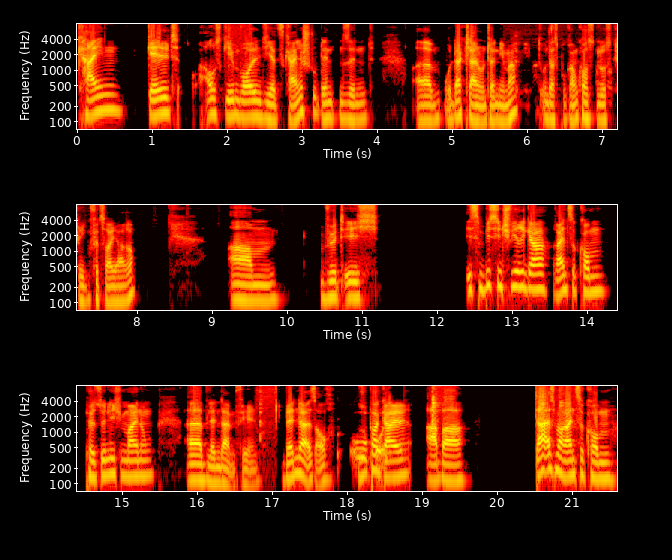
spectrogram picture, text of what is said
kein Geld ausgeben wollen, die jetzt keine Studenten sind ähm, oder Kleinunternehmer und das Programm kostenlos kriegen für zwei Jahre, ähm, würde ich ist ein bisschen schwieriger reinzukommen, persönliche Meinung. Äh, Blender empfehlen. Blender ist auch Oh, super geil, aber da erstmal reinzukommen,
